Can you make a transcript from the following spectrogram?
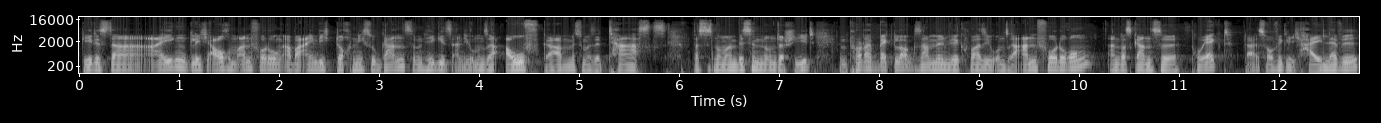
geht es da eigentlich auch um Anforderungen, aber eigentlich doch nicht so ganz. Und hier geht es eigentlich um unsere Aufgaben bzw. Tasks. Das ist nochmal ein bisschen ein Unterschied. Im Product Backlog sammeln wir quasi unsere Anforderungen an das ganze Projekt. Da ist auch wirklich High Level.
